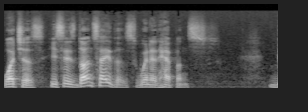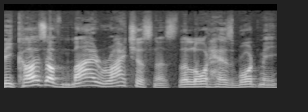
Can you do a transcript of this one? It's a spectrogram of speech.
Watch this. He says, Don't say this when it happens. Because of my righteousness, the Lord has brought me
